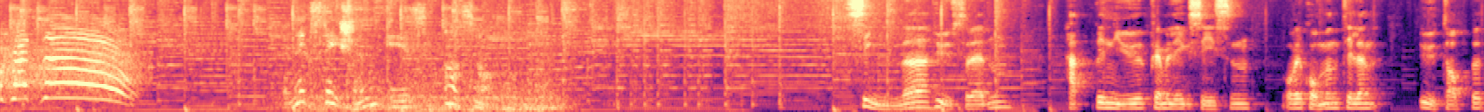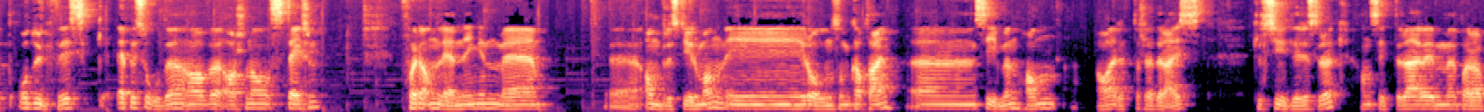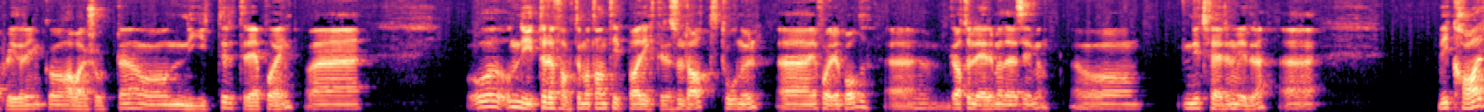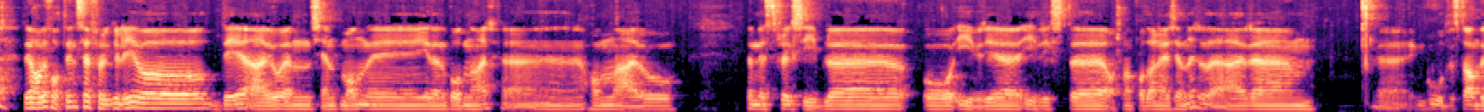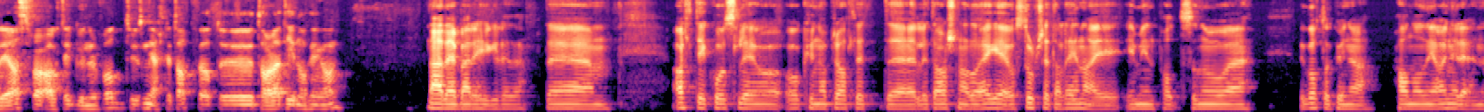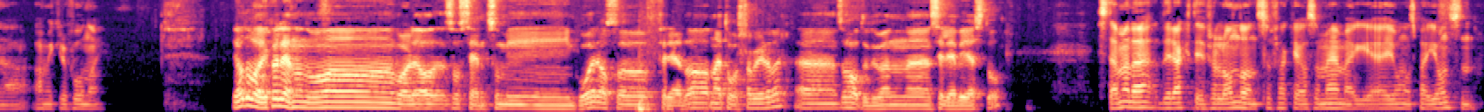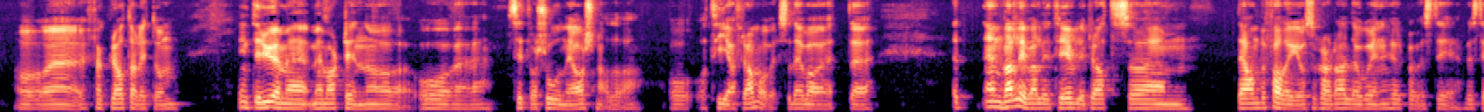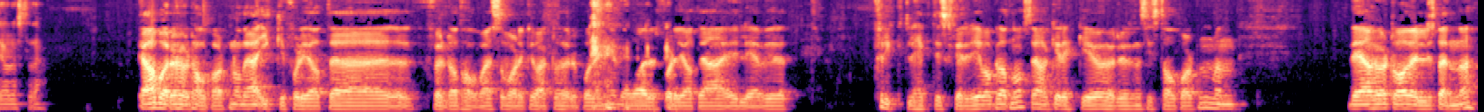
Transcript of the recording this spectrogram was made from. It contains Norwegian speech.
for grabs now! The next station is Arsenal. Signe Husreden, happy new Premier League season, og velkommen til en utappet og duggfrisk episode av Arsenal Station. For anledningen med eh, andrestyrmann i rollen som kaptein. Eh, Simen han har rett og slett reist til sydligere strøk. Han sitter der med paraplydrink og hawaiiskjorte og nyter tre poeng. Eh, og, og nyter det faktum at han tippa riktig resultat, 2-0, eh, i forrige pod. Eh, gratulerer med det, Simen. Og nytt ferien videre. Vikar, det har vi fått inn, selvfølgelig. Og det er jo en kjent mann i, i denne poden her. Han er jo den mest fleksible og ivrige, ivrigste Arsenal-podderen jeg kjenner. Det er eh, eh, godeste Andreas fra Arctic Gunnerpod. Tusen hjertelig takk for at du tar deg tid nok en gang. Nei, det er bare hyggelig, det. Det er um, alltid koselig å, å kunne prate litt, eh, litt Arsenal. Og jeg er jo stort sett alene i, i min pod, så nå eh, det er godt å kunne ha noen i andre enden av mikrofonen òg. Ja, du var ikke alene nå. Var det så sent som i går, altså fredag, nei torsdag blir det vel, eh, så hadde du en celeb gjest òg. Stemmer det. Direkte fra London så fikk jeg altså med meg eh, Jonas Berg Johnsen, og uh, fikk prata litt om intervjuet med, med Martin og, og uh, situasjonen i Arsenal og, og, og tida framover. Så det var et, et, en veldig, veldig trivelig prat. Så um, det anbefaler jeg jo så klart alle å gå inn og høre på hvis de, hvis de har lyst til det. Jeg har bare hørt halvparten, og det er ikke fordi at jeg følte at halvveis så var det ikke verdt å høre på lenger. Det var fordi at jeg lever et fryktelig hektisk ferieliv akkurat nå, så jeg har ikke rekke å høre den siste halvparten. Men det jeg har hørt var veldig spennende.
